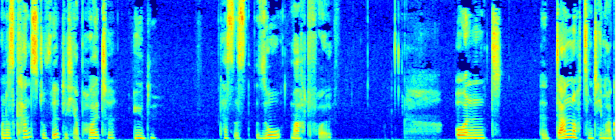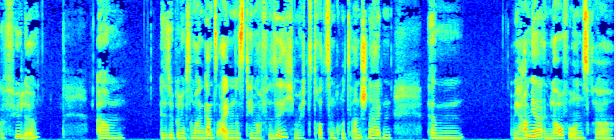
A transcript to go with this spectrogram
Und das kannst du wirklich ab heute üben. Das ist so machtvoll. Und dann noch zum Thema Gefühle. Ähm, ist übrigens nochmal ein ganz eigenes Thema für sich. Ich möchte es trotzdem kurz anschneiden. Ähm, wir haben ja im Laufe unserer,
